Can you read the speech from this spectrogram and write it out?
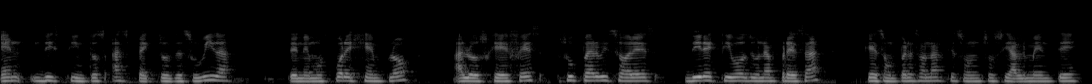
en distintos aspectos de su vida. Tenemos, por ejemplo, a los jefes, supervisores, directivos de una empresa, que son personas que son socialmente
